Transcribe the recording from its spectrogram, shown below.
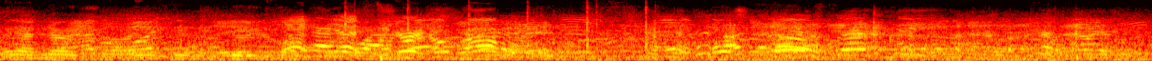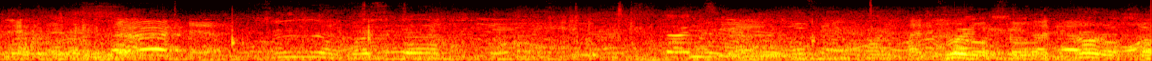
They got nerves. Yeah, sure, no problem. Score 13. Susan, what's the... 13. That's brutal, so that's brutal, so.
